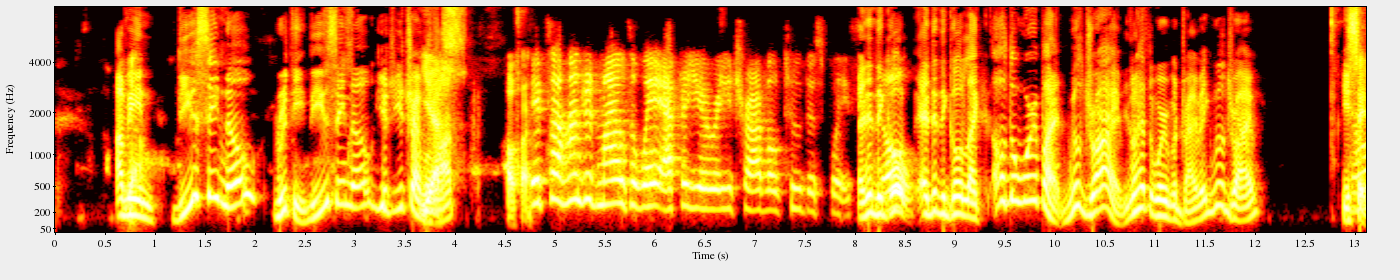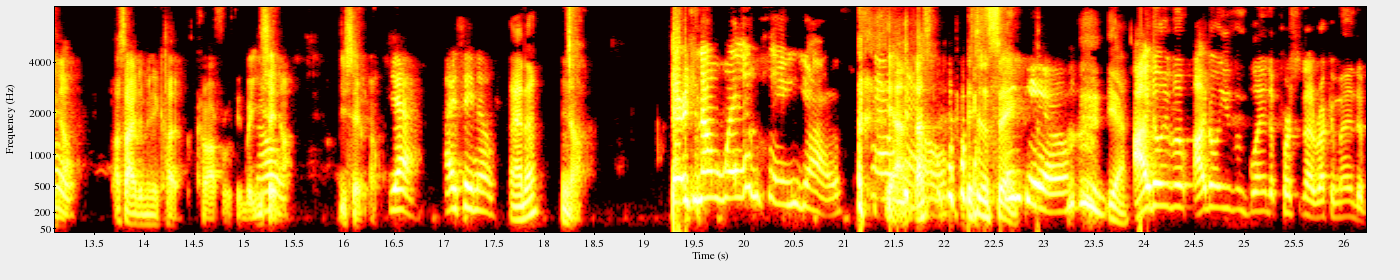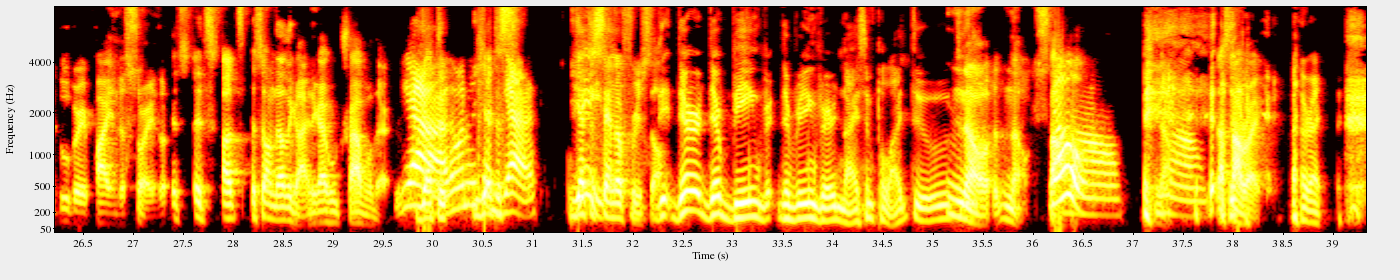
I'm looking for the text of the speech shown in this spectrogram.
I Yeah. mean, do you say no, Ruthie? Do you say no? You you travel a lot. Yes. Oh, sorry. It's a hundred miles away after you already traveled to this place. And then they No. go, and then they go like, "Oh, don't worry about it. We'll drive. You don't have to worry about driving. We'll drive." You say no. No. I'm sorry, I didn't mean to cut, cut off Ruthie, but you say No. no. You say no. Yeah, I say no. Anna, No. There's no way I'm saying yes. Hell Yeah, no. that's it's insane. Thank you. yeah, I don't even I don't even blame the person that recommended the blueberry pie in the story. It's it's it's, it's on the other guy, the guy who traveled there. Yeah, to- the one who said have to- yes. You have to stand up for yourself. They- they're they're being they're being very nice and polite too. too. No, no, stop. No. No. No. That's not right. all right.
